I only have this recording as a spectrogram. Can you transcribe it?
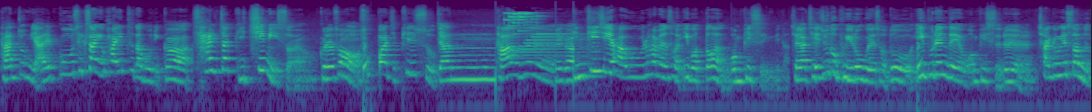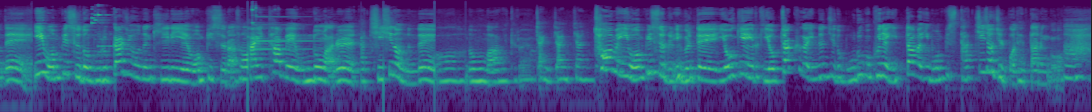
단 좀 얇고 색상이 화이트다 보니까 살짝 비침이 있어요. 그래서 속바지 필수. 짠! 다음은 제가 빈티지 하울 하면서 입었던 원피스입니다. 제가 제주도 브이로그에서도 이 브랜드의 원피스를 착용했었는데 이 원 피스도 무릎까지 오는 길이의 원피스라서 하이탑의 운동화를 같이 신었는데 어, 너무 마음에 들어요. 짱짱짱. 처음에 이 원피스를 입을 때 여기에 이렇게 옆자크가 있는지도 모르고 그냥 입다가 이 원피스 다 찢어질 뻔했다는 거. 아,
